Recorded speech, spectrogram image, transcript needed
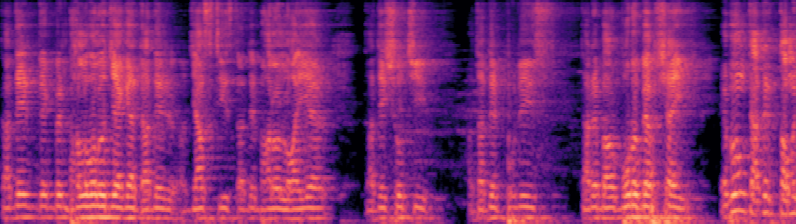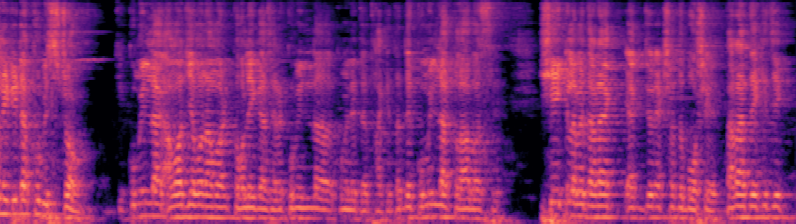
তাদের দেখবেন ভালো ভালো জায়গা, তাদের জাস্টিস তাদের ভালো লয়ার তাদের সচিব, তাদের পুলিশ তাদের বড় ব্যবসায়ী এবং তাদের কমিউনিটিটা খুব স্ট্রং কুমিল্লা, আমার যেমন আমার কলিগ আছে কুমিল্লা, কুমিল্লাতে থাকে, তাদের কুমিল্লা ক্লাব আছে। সেই ক্লাবে তারা এক- একজন একসাথে বসে, তারা দেখে যে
